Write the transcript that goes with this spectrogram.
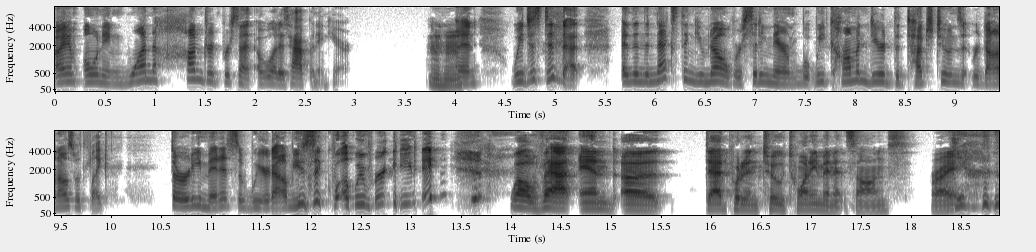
I am owning 100% of what is happening here. Mhm. And we just did that. And then the next thing you know, we're sitting there and we commandeered the touch tunes at Rodano's with like 30 minutes of Weird Al music while we were eating. Well, that and uh, Dad put in two 20 minute songs, right? Yeah.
